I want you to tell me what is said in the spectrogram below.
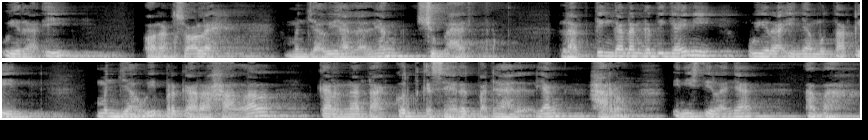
Wirai orang soleh Menjauhi hal-hal yang syubhat Lah tingkatan ketiga ini Wirainya mutakin Menjauhi perkara halal Karena takut keseret pada hal yang haram Ini istilahnya apa?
